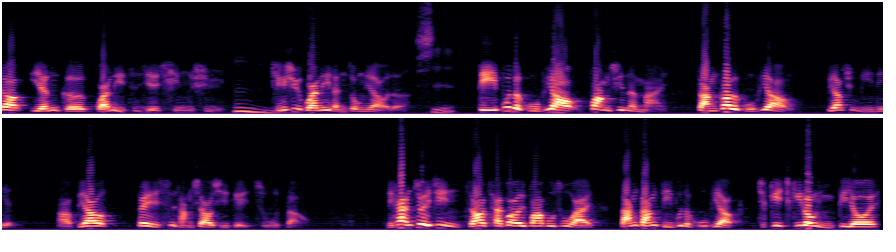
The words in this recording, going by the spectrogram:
要严格管理自己的情绪。嗯，情绪管理很重要的。是，底部的股票放心的买。涨高的股票不要去迷恋啊！不要被市场消息给主导。你看最近只要财报一发布出来，当当底部的股票就给给拢引 B O A。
